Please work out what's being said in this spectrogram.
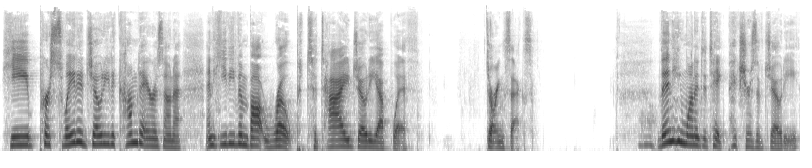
He persuaded Jodi to come to Arizona, and he'd even bought rope to tie Jodi up with during sex. Oh. Then he wanted to take pictures of Jodi.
